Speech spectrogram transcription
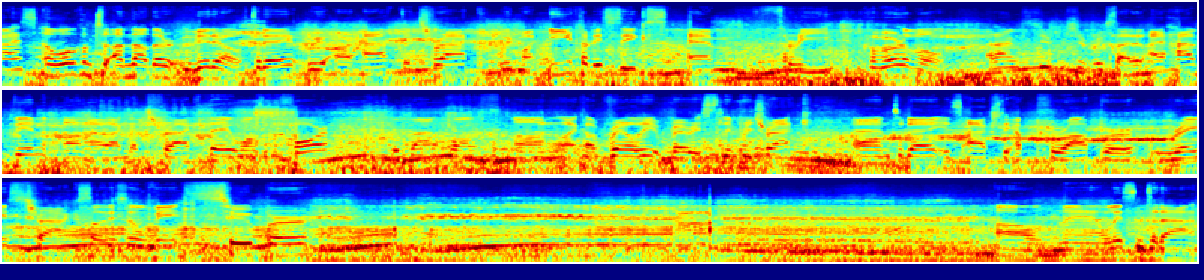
guys and welcome to another video. Today we are at the track with my E36 M3 convertible and I'm super super excited. I have been on a, like a track day once before but that was on like a very very slippery track and today it's actually a proper race track so this will be super Oh man, listen to that,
